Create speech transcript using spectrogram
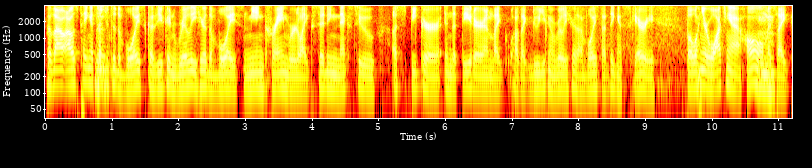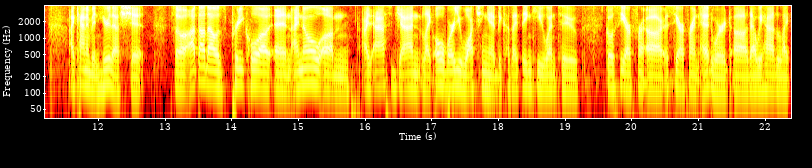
because I, I was paying attention to the voice because you can really hear the voice. Me and Crane were like sitting next to a speaker in the theater and like I was like dude you can really hear that voice. That thing is scary. But when you're watching at home it's like I can't even hear that shit. So I thought that was pretty cool uh, and I know um, I asked Jan like oh where are you watching it? Because I think he went to go see our friend uh, see our friend Edward uh, that we had like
